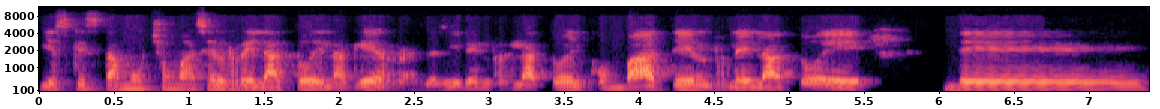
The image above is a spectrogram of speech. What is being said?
y es que está mucho más el relato de la guerra, es decir, el relato del combate, el relato de, de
